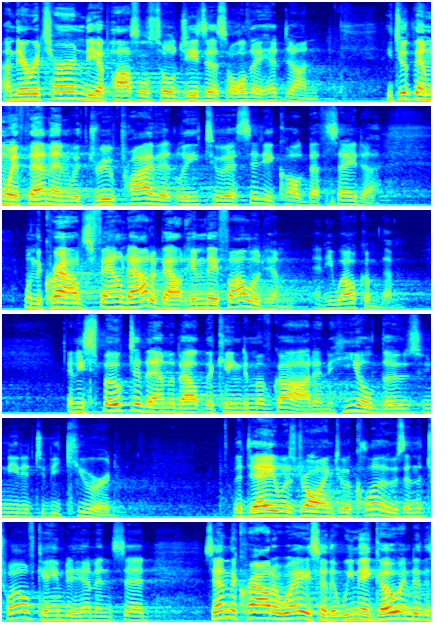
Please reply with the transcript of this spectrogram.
On their return, the apostles told Jesus all they had done. He took them with them and withdrew privately to a city called Bethsaida. When the crowds found out about him, they followed him, and he welcomed them. And he spoke to them about the kingdom of God and healed those who needed to be cured. The day was drawing to a close, and the twelve came to him and said, Send the crowd away so that we may go into the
